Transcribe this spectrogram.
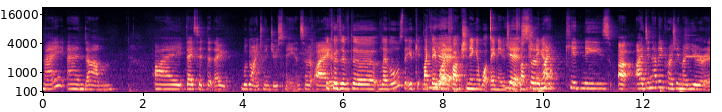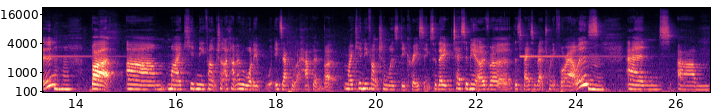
May, and um, I they said that they were going to induce me, and so I Because of the levels that you like they Yeah. weren't functioning at what they needed to yeah, be functioning so my at. kidneys uh, I didn't have any protein in my urine, Mm-hmm. but um, my kidney function I can't remember what it, exactly what happened, but my kidney function was decreasing. So they tested me over the space of about twenty four hours. Mm. and um,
